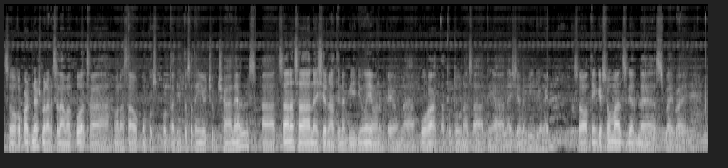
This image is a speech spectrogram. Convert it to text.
So, kapartners, maraming salamat po at saka walang sawa pong pagsuporta dito sa ating YouTube channel. At sana sa na-share natin na video ngayon, kayong nakuha at natutunan sa ating uh, na-share na video ngayon. So, thank you so much. God bless. Bye-bye.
